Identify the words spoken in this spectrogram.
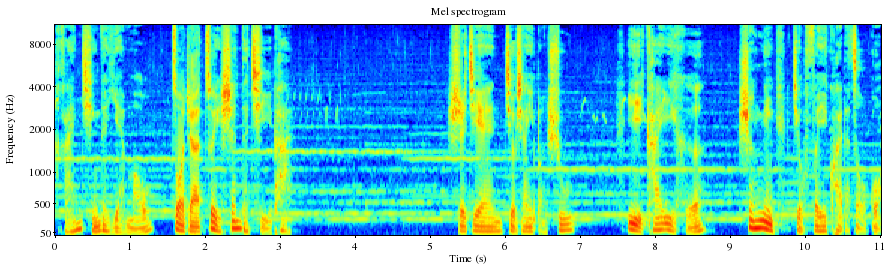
含情的眼眸做着最深的期盼。时间就像一本书，一开一合，生命就飞快地走过。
